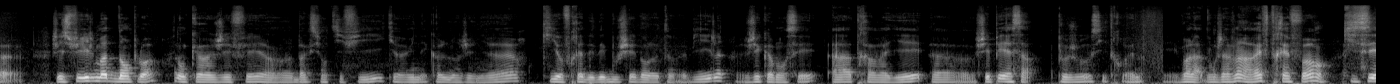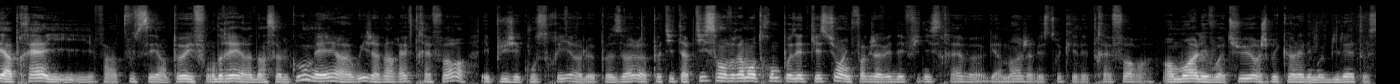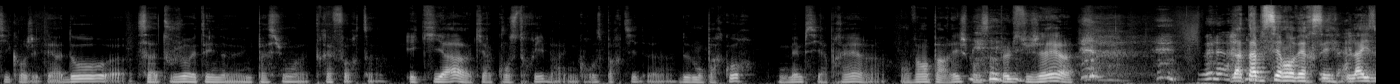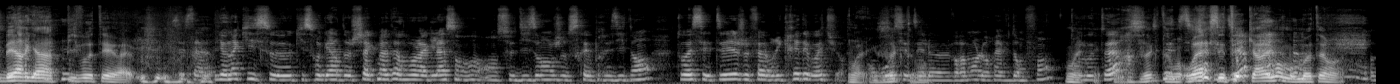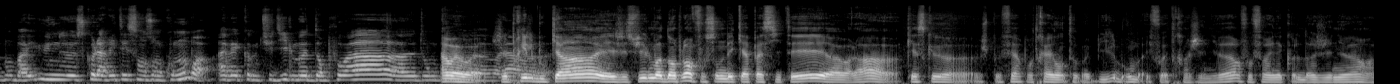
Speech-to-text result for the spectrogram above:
j'ai suivi le mode d'emploi. Donc euh, j'ai fait un bac scientifique, une école d'ingénieur qui offrait des débouchés dans l'automobile. J'ai commencé à travailler euh, chez PSA. Peugeot, Citroën. Et voilà, donc j'avais un rêve très fort, qui s'est après, enfin tout s'est un peu effondré euh, d'un seul coup, mais euh, oui, j'avais un rêve très fort. Et puis j'ai construit euh, le puzzle petit à petit, sans vraiment trop me poser de questions. Une fois que j'avais défini ce rêve, gamin, j'avais ce truc qui était très fort en moi, les voitures, je bricolais les mobilettes aussi quand j'étais ado. ça a toujours été une, passion très forte et qui a, qui a construit bah, une grosse partie de, de mon parcours même si après, on va en parler, je pense un peu le sujet. La table s'est renversée, l'iceberg a pivoté, ouais. C'est ça. Il y en a qui se, qui se regardent chaque matin devant la glace en, se disant je serai président. Toi, c'était je fabriquerai des voitures. Ouais, en gros, c'était vraiment le rêve d'enfant, ton moteur. Exactement. ouais, c'était carrément mon moteur. Bon, bah, une scolarité sans encombre, avec, comme tu dis, le mode d'emploi. Euh, donc, ah ouais, ouais. Euh, j'ai pris le bouquin et j'ai suivi le mode d'emploi en fonction de mes capacités. Euh, voilà. Qu'est-ce que je peux faire pour travailler dans l'automobile? Bon, bah, il faut être ingénieur, il faut faire une école d'ingénieur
